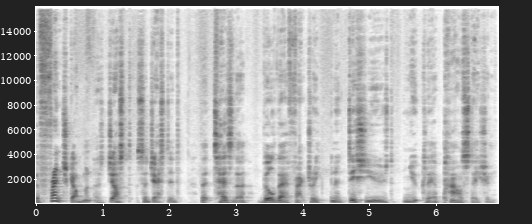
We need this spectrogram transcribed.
The French government has just suggested that Tesla build their factory in a disused nuclear power station.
